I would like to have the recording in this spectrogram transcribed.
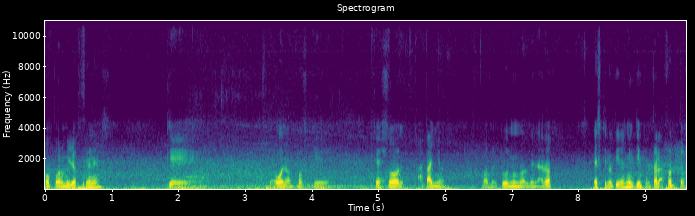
o por mil opciones que, bueno, pues que, que son ataños. Cuando tú en un ordenador es que no tienes ni que importar las fotos,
